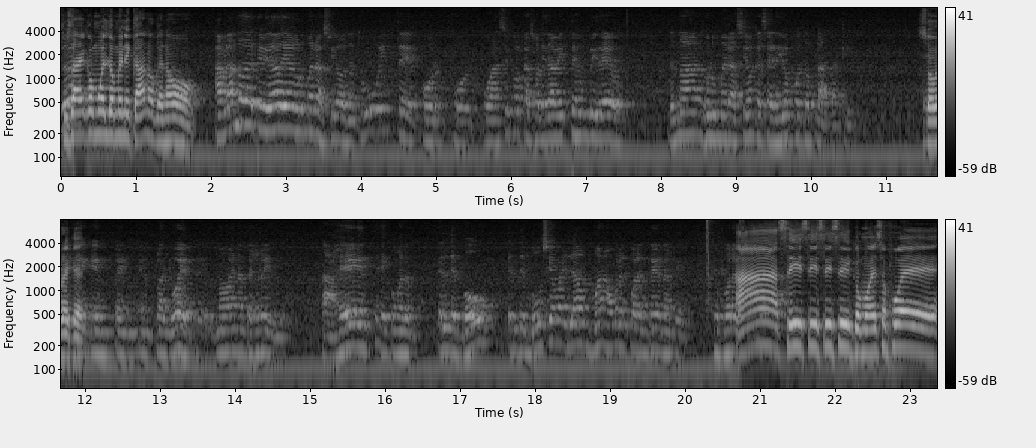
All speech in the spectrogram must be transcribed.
tú Yo- sabes como el dominicano que no... Hablando de actividades y aglomeraciones, tú viste, por, por, por así por casualidad, viste un video de una aglomeración que se dio en Puerto Plata aquí. ¿Sobre qué? En, en, una vaina terrible. La gente, con el, el dembow, el dembow se ha bailado más ahora en cuarentena que, Ah, sí, sí, sí, sí, como eso fue, eh,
